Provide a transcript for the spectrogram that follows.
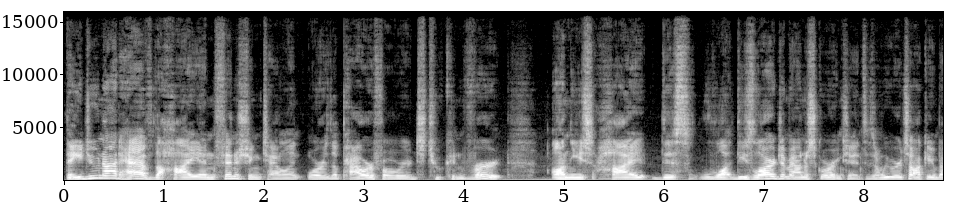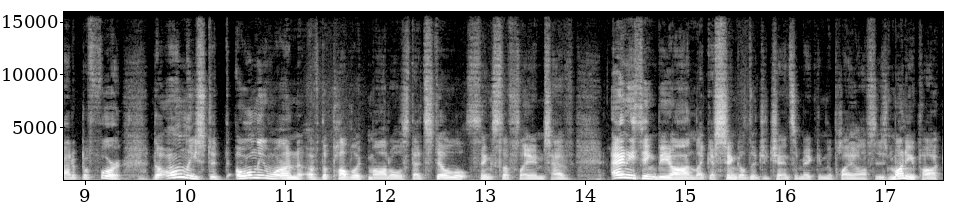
They do not have the high end finishing talent or the power forwards to convert on these high this these large amount of scoring chances and we were talking about it before. The only st- only one of the public models that still thinks the flames have anything beyond like a single digit chance of making the playoffs is MoneyPuck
